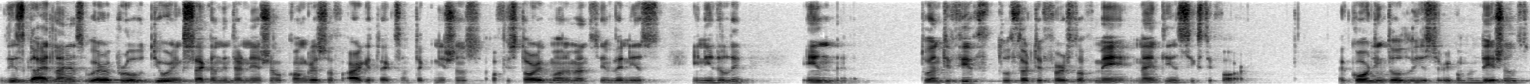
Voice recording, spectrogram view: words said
These guidelines were approved during Second International Congress of Architects and Technicians of Historic Monuments in Venice, in Italy, in 25th to 31st of May 1964. According to these recommendations,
